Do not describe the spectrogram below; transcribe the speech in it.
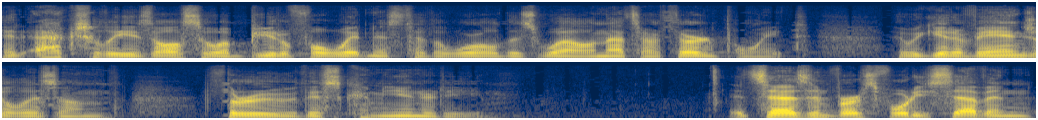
it actually is also a beautiful witness to the world as well. And that's our third point that we get evangelism through this community. It says in verse 47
